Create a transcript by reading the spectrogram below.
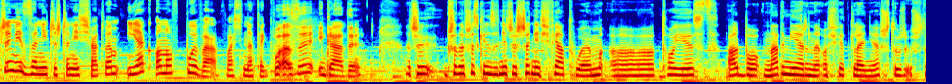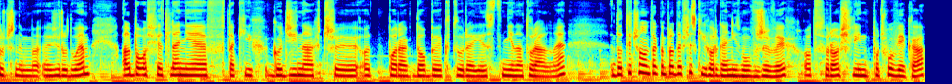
czym jest zanieczyszczenie światłem i jak ono wpływa właśnie na te płazy i gady. Znaczy, przede wszystkim zanieczyszczenie światłem e, to jest albo nadmierne oświetlenie sztu- sztucznym e, źródłem, albo oświetlenie w takich godzinach czy porach doby, które jest nienaturalne. Dotyczą tak naprawdę wszystkich organizmów żywych, od roślin po człowieka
